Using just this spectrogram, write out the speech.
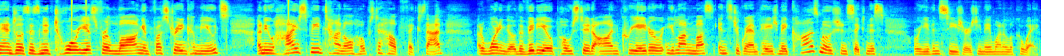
Los Angeles is notorious for long and frustrating commutes. A new high speed tunnel hopes to help fix that. A warning though, the video posted on creator Elon Musk's Instagram page may cause motion sickness or even seizures. You may want to look away.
